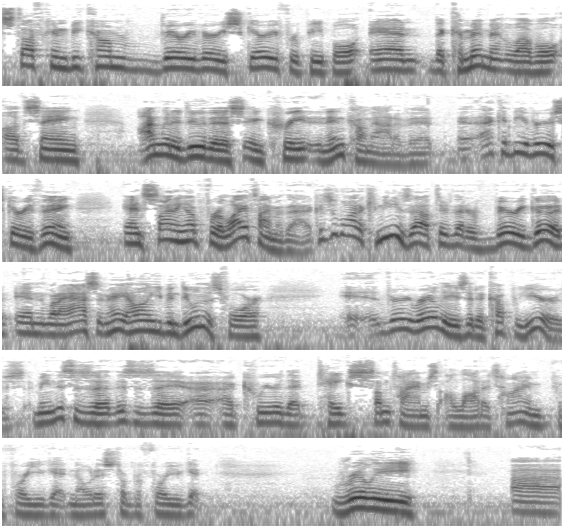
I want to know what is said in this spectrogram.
stuff can become very very scary for people. And the commitment level of saying i'm going to do this and create an income out of it that could be a very scary thing and signing up for a lifetime of that because there's a lot of comedians out there that are very good and when i ask them hey how long you been doing this for eh, very rarely is it a couple years. I mean, this is a this is a, a, a career that takes sometimes a lot of time before you get noticed or before you get really uh,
